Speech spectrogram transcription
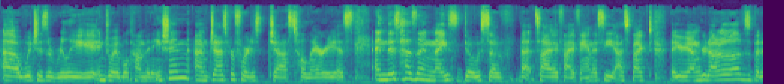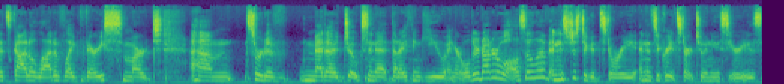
uh, which is a really enjoyable combination. Um, Jasper Fforde is just hilarious, and this has a nice dose of that sci-fi fantasy aspect that your younger daughter loves, but it's got a lot of like very smart um, sort of meta jokes in it that I think you and your older daughter will also love, and it's just a good story, and it's a great start to a new series.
